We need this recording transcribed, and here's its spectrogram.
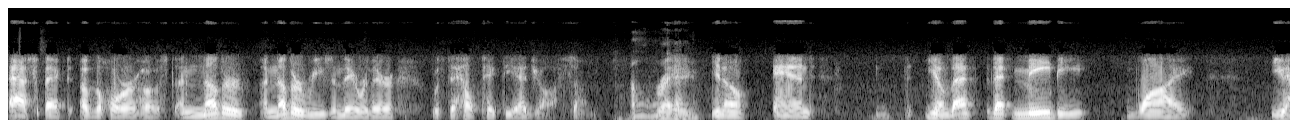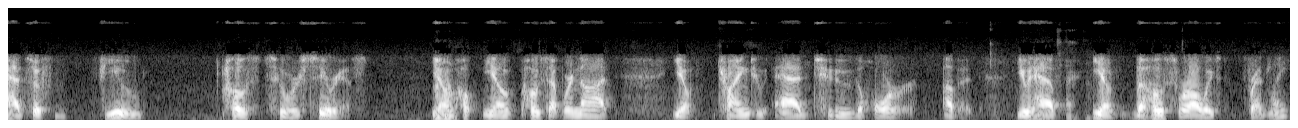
aspect of the horror host. Another another reason they were there was to help take the edge off some. Oh, okay. right. You know, and you know that that may be why you had so few hosts who were serious. You know, mm-hmm. ho- you know, hosts that were not, you know, trying to add to the horror of it. You would have, you know, the hosts were always friendly.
